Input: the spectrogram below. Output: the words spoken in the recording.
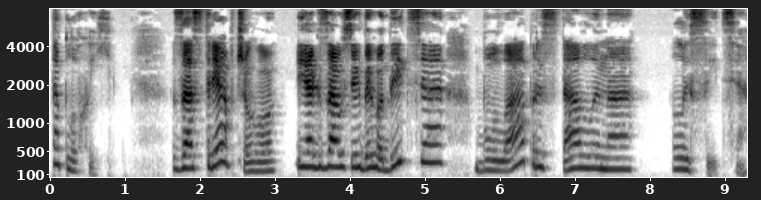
та плохий. Застрябчого, як завсігди годиться, була приставлена лисиця.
